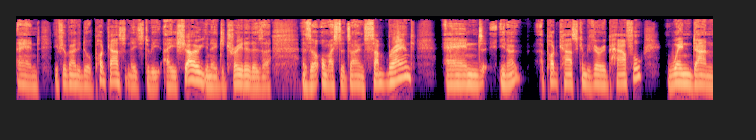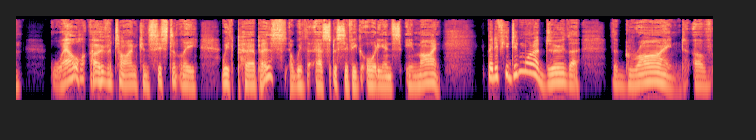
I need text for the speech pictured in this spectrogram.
And if you're going to do a podcast, it needs to be a show. You need to treat it as a as a, almost its own sub brand. And you know, a podcast can be very powerful when done well over time consistently with purpose, with a specific audience in mind. But if you didn't want to do the the grind of,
